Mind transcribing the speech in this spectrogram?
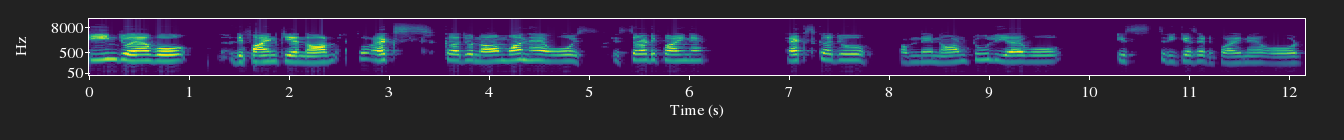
तीन जो है वो डिफाइन किया नॉर्म तो एक्स का जो नॉर्म वन है, वो इस इस तरह डिफाइन है। एक्स का जो हमने नॉर्म टू लिया है, वो इस तरीके से डिफाइन है और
